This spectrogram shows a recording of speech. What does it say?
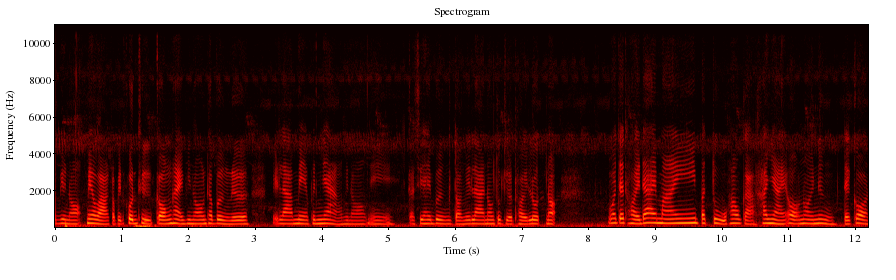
บอยู่เนาะแม่ว่าก็เป็นคนถือกล้องให้พี่น้องถ้าเบิ่งเด้อเวลาแม่เพิ่นย่างพี่น้องนี่ก็สิให้เบิ่งตอนเวลาน้องโตเกียวถอยรถเนาะว่าจะถอยได้ไหมประตูเฮากะขยายออกหน่อยหนึ่งแต่ก่อน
